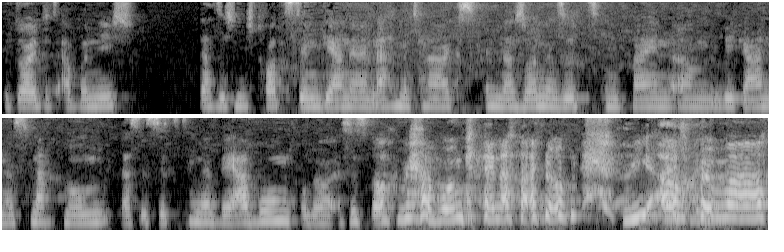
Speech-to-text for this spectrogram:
Bedeutet aber nicht, dass ich nicht trotzdem gerne nachmittags in der Sonne sitze und mein ähm, veganes Magnum, das ist jetzt keine Werbung oder es ist doch Werbung, keine Ahnung, wie auch immer.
